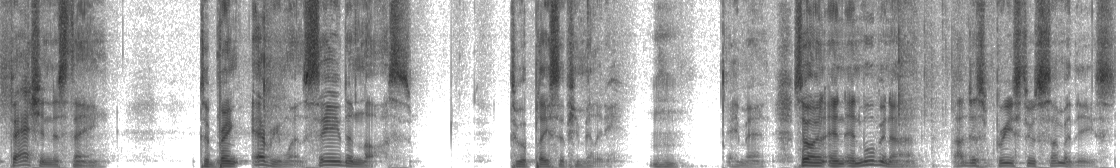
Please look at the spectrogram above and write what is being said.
fashioned this thing to bring everyone, saved and lost, to a place of humility. Mm-hmm. Amen. So, in moving on, I'll just breeze through some of these.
